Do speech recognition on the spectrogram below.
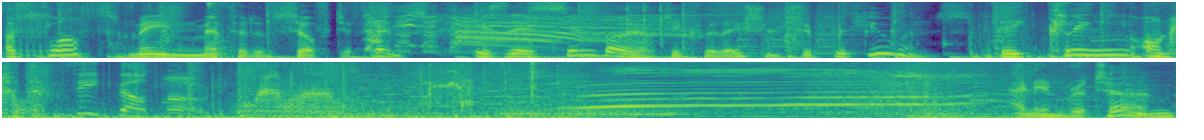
A sloth's main method of self-defense is their symbiotic relationship with humans. They cling onto them, Seatbelt mode. and in return,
